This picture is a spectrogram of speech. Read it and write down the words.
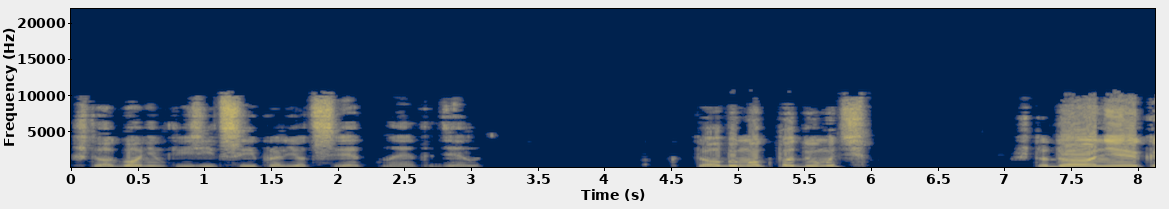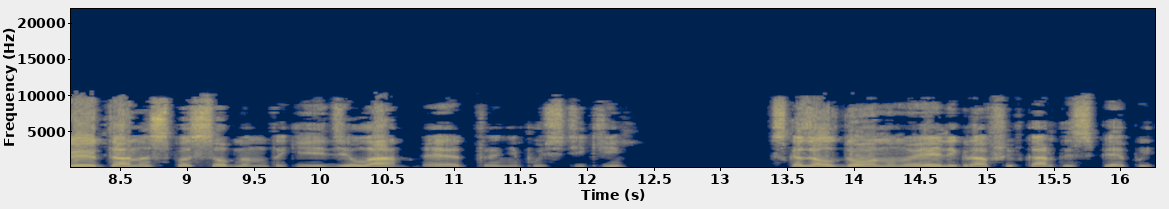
что огонь инквизиции прольет свет на это дело. Кто бы мог подумать, что Донья Каэтана способна на такие дела? Это не пустяки, — сказал Дон Мануэль, игравший в карты с Пепой.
